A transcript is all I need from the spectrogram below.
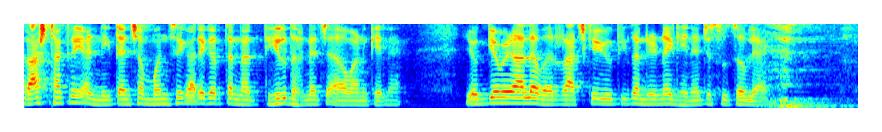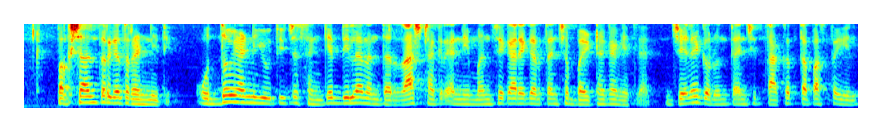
राज ठाकरे यांनी त्यांच्या मनसे कार्यकर्त्यांना धीर धरण्याचे आवाहन केले आहे. योग्य वेळ आल्यावर राजकीय युतीचा निर्णय घेण्याचे सुचवले आहे. पक्षांतर्गत रणनीती. उद्धव यांनी युतीचे संकेत दिल्यानंतर राज ठाकरे यांनी मनसे कार्यकर्त्यांच्या बैठका घेतल्या आहेत जेणेकरून त्यांची ताकद तपासता येईल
